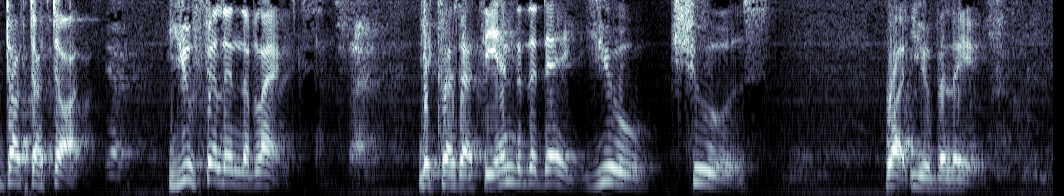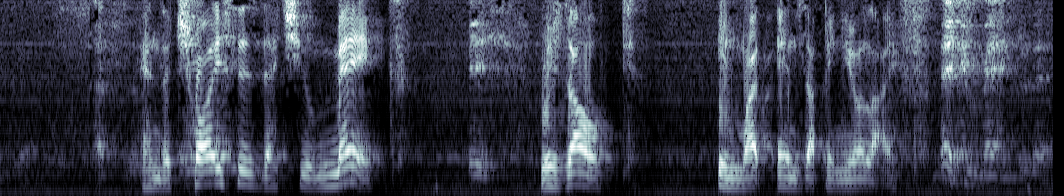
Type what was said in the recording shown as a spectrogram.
dot dot dot, yeah. you fill in the blanks. Right. Because at the end of the day, you choose what you believe, Absolutely. and the choices that you make result in what ends up in your life. Amen to that.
